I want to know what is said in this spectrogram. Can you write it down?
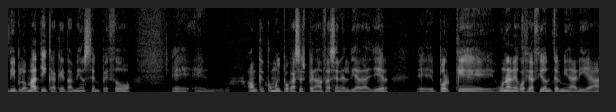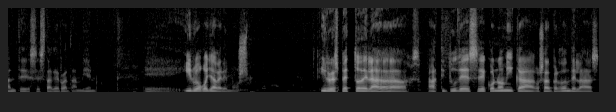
diplomática que también se empezó, eh, aunque con muy pocas esperanzas en el día de ayer, eh, porque una negociación terminaría antes esta guerra también. Eh, y luego ya veremos. Y respecto de las actitudes económicas, o sea, perdón, de las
